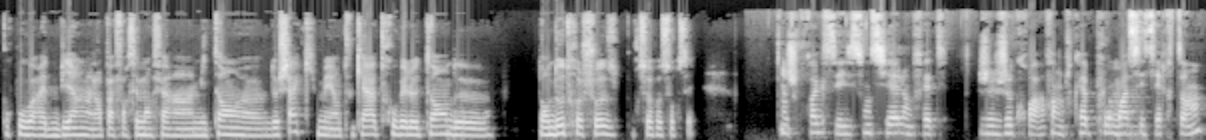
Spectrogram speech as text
pour pouvoir être bien. Alors pas forcément faire un mi-temps euh, de chaque, mais en tout cas trouver le temps de dans d'autres choses pour se ressourcer. Je crois que c'est essentiel en fait. Je, je, crois. Enfin en tout cas pour moi c'est certain.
